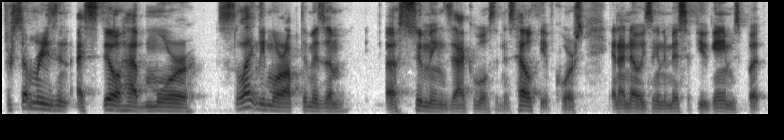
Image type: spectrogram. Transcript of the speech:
for some reason, I still have more, slightly more optimism, assuming Zach Wilson is healthy, of course. And I know he's going to miss a few games, but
